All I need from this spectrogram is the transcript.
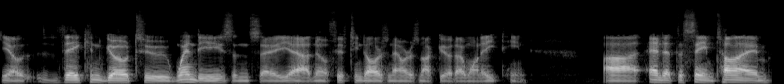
you know they can go to Wendy's and say, yeah, no, fifteen dollars an hour is not good. I want eighteen. Uh, and at the same time,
